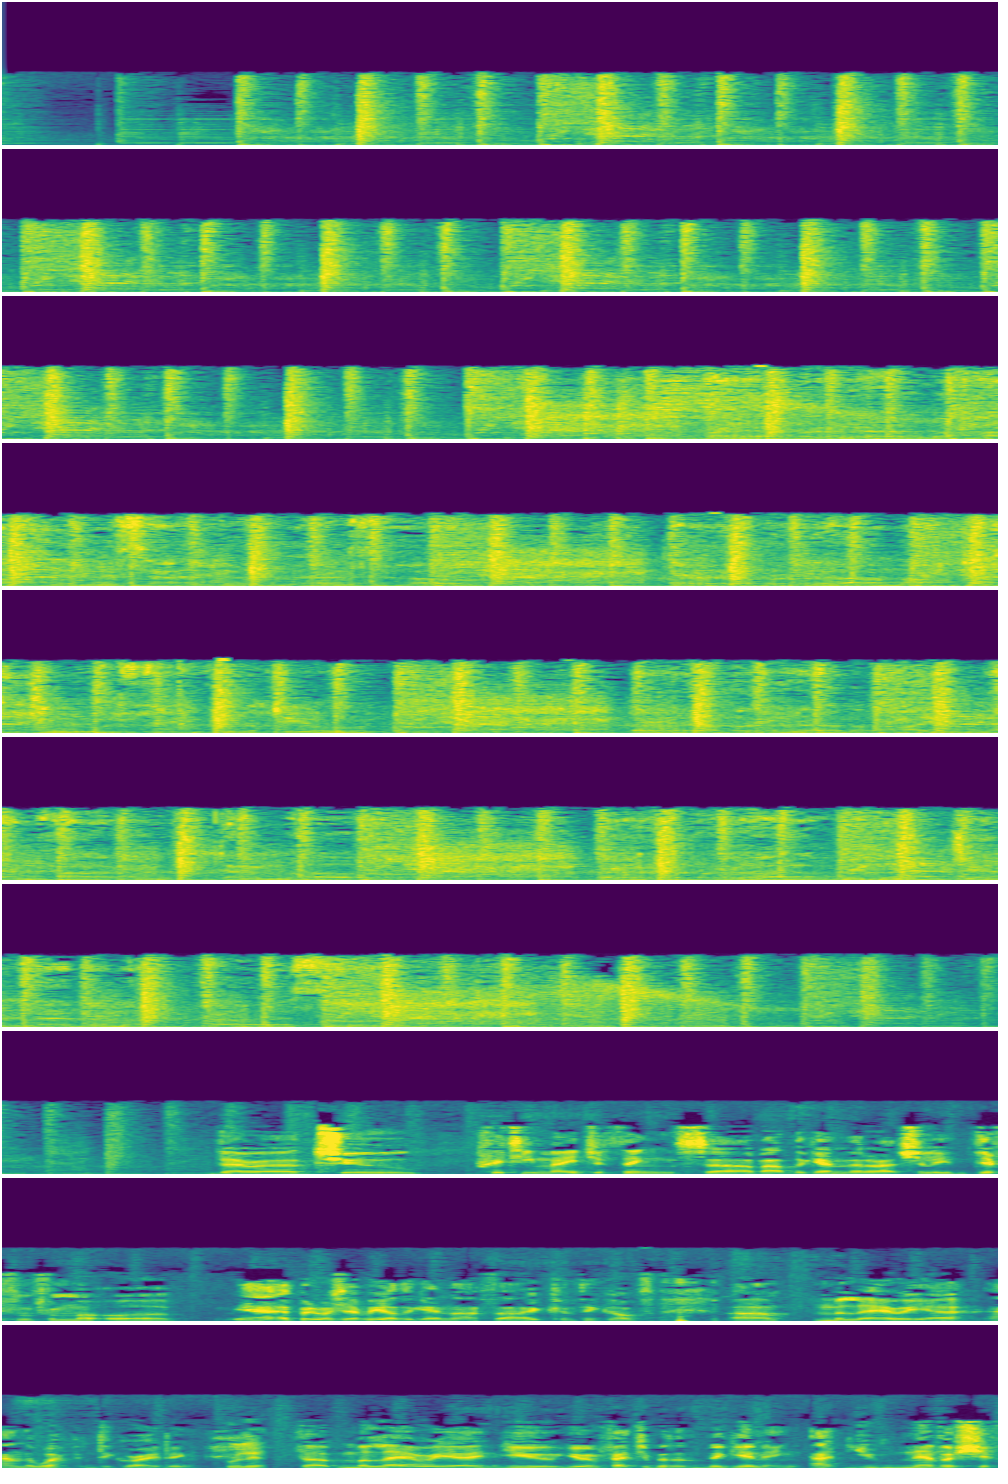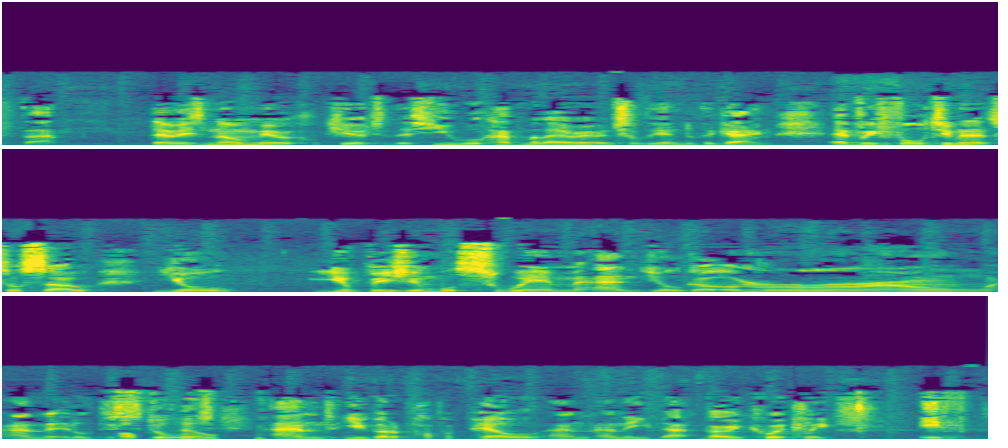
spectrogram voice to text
Pretty major things uh, about the game that are actually different from uh, yeah, pretty much every other game that I, I can think of. um, malaria and the weapon degrading. Brilliant. The malaria you you're infected with at the beginning, and you never shift that. There is no miracle cure to this. You will have malaria until the end of the game. Every 40 minutes or so, you'll your vision will swim and you'll go and it'll Pop the pill. distort and you've got to pop a pill and, and eat that very quickly. If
